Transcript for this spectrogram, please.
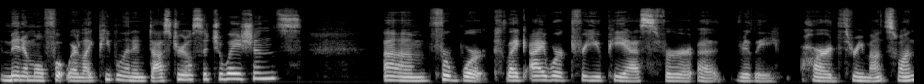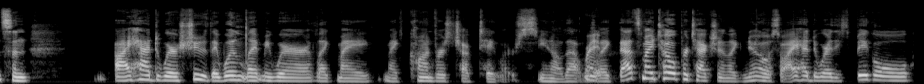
minimal footwear, like people in industrial situations um, for work? Like I worked for UPS for a really hard three months once, and I had to wear shoes. They wouldn't let me wear like my my Converse Chuck Taylors. You know, that was right. like that's my toe protection. Like no, so I had to wear these big old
